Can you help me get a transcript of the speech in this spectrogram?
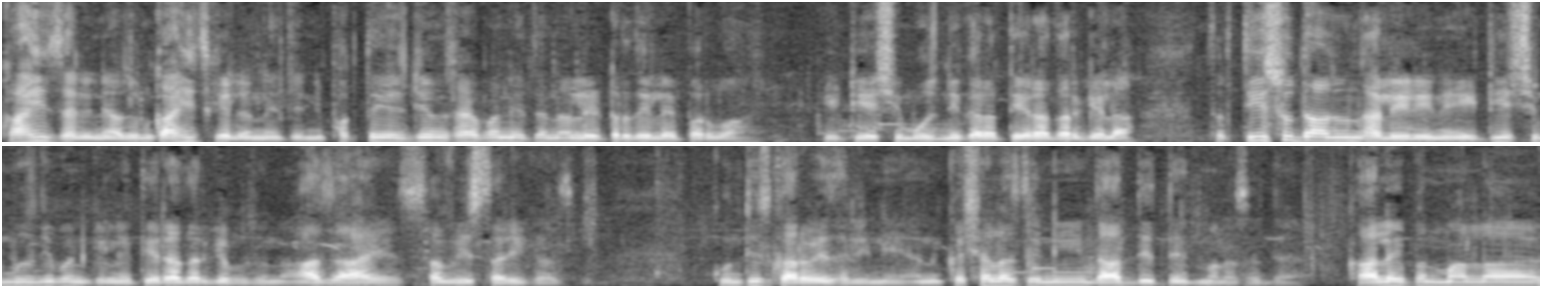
काहीच झाले नाही अजून काहीच केलं नाही त्यांनी. फक्त एस डी एम साहेबांनी त्यांना लेटर दिलं आहे परवा ई टी एसची मोजणी करा तेरा तारखेला. तर ती सुद्धा अजून झालेली नाही. ई टी एसची मोजणी पण केली नाही तेरा तारखेपासून. आज आहे सव्वीस तारीख आज. कोणतीच कारवाई झाली नाही. आणि कशालाच त्यांनी दाद देत नाहीत मला सध्या. कालही पण मला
